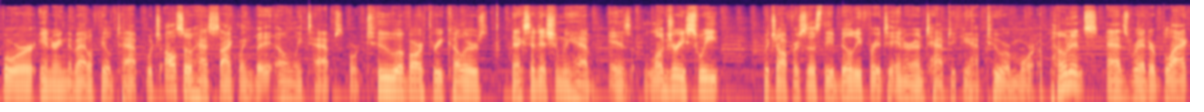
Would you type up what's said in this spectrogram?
for entering the battlefield tap, which also has cycling, but it only taps for two of our three colors. Next addition we have is Luxury Suite, which offers us the ability for it to enter untapped if you have two or more opponents, adds red or black,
